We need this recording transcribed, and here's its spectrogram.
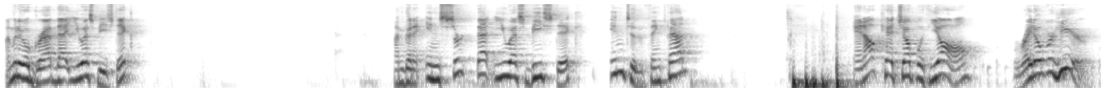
I'm going to go grab that USB stick. I'm going to insert that USB stick into the ThinkPad. And I'll catch up with y'all right over here.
